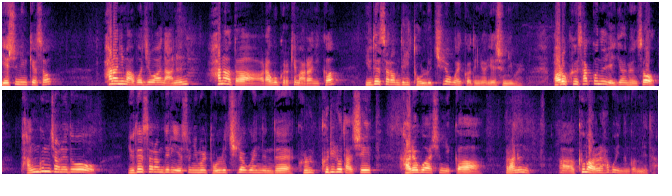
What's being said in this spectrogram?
예수님께서 하나님 아버지와 나는 하나다라고 그렇게 말하니까 유대 사람들이 돌로 치려고 했거든요. 예수님을. 바로 그 사건을 얘기하면서 방금 전에도 유대 사람들이 예수님을 돌로 치려고 했는데 그리로 다시 가려고 하십니까? 라는 아, 그 말을 하고 있는 겁니다.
